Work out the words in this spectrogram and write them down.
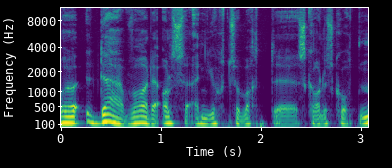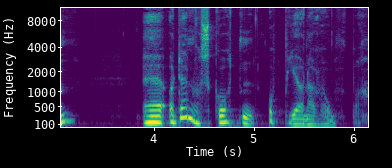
Og der var det altså en hjort som ble eh, skadeskutt. Eh, og den var skutt opp gjennom rumpa,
